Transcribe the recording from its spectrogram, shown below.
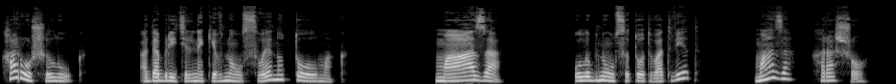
«Хороший лук», — одобрительно кивнул Свену Толмак. «Маза!» — улыбнулся тот в ответ. «Маза — хорошо».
